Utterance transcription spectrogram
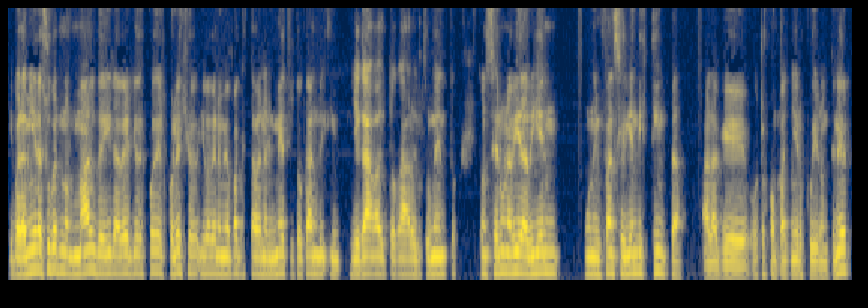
Y para mí era súper normal de ir a ver, yo después del colegio iba a ver a mi papá que estaba en el metro tocando y, llegaba y tocaba los instrumentos. Entonces era una vida bien, una infancia bien distinta a la que otros compañeros pudieron tener.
